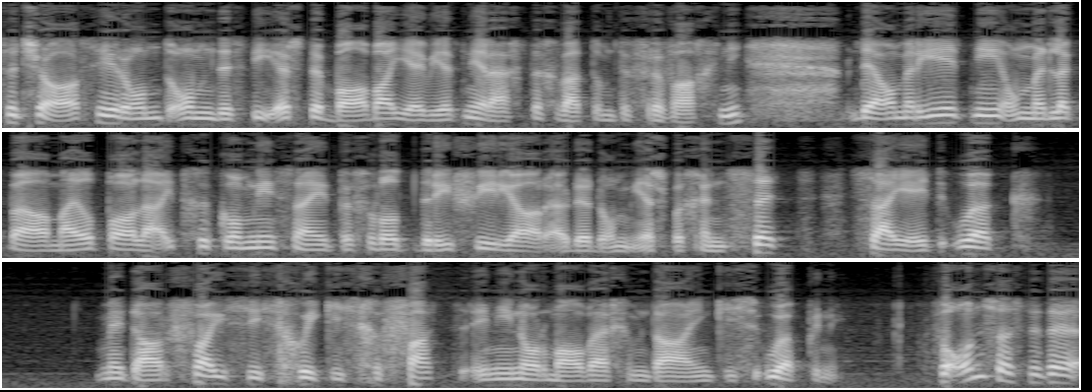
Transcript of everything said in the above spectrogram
situasie rondom dis die eerste baba jy weet nie regtig wat om te verwag nie. Delmarie het nie onmiddellik by haar mylpaale uitgekom nie. Sy het byvoorbeeld 3, 4 jaar ouderdom eers begin sit. Sy het ook met haar vuisies goedjies gevat en nie normaalweg met daai handjies oop nie. Vir ons was dit 'n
